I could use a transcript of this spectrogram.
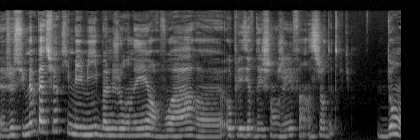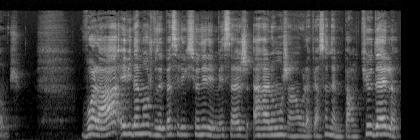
Euh, je suis même pas sûre qu'il m'ait mis bonne journée, au revoir, euh, au plaisir d'échanger, enfin ce genre de truc. Donc, Voilà, évidemment, je vous ai pas sélectionné les messages à rallonge hein, où la personne, elle me parle que d'elle,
